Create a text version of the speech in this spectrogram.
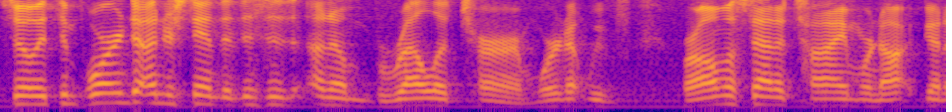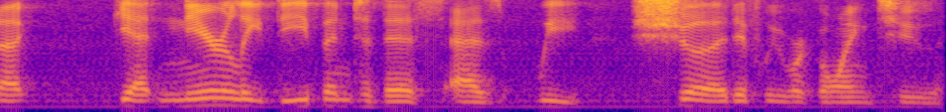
So it's important to understand that this is an umbrella term. We're, not, we've, we're almost out of time. We're not going to get nearly deep into this as we should if we were going to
